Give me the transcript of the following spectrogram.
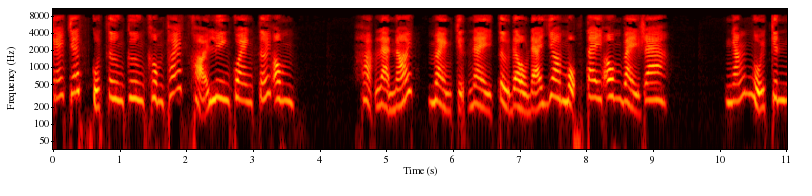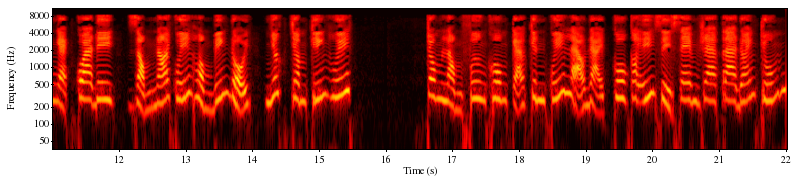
Cái chết của Tương Cương không thoát khỏi liên quan tới ông. Hoặc là nói, màn kịch này từ đầu đã do một tay ông bày ra. Ngắn ngủi kinh ngạc qua đi, giọng nói quý hồng biến đổi, nhất châm kiến huyết. Trong lòng phương khôn cả kinh quý lão đại cô có ý gì xem ra ta đoán trúng.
